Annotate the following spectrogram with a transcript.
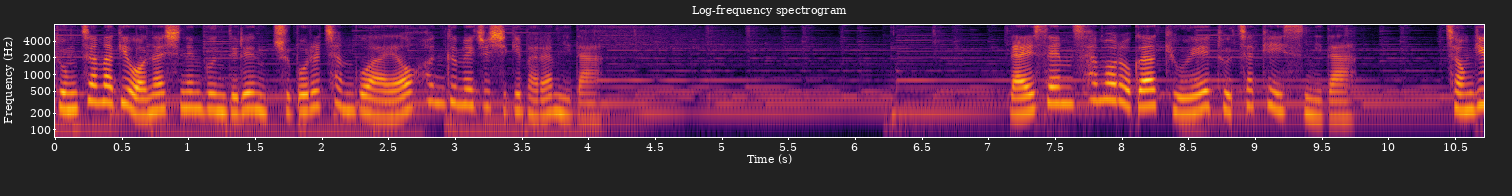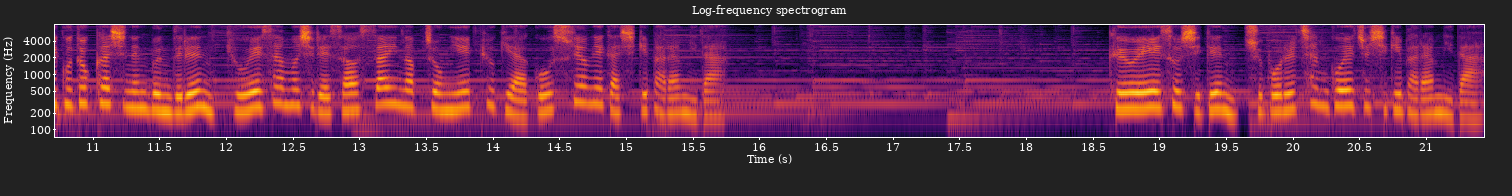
동참하기 원하시는 분들은 주보를 참고하여 헌금해 주시기 바랍니다. 날샘 3월호가 교회에 도착해 있습니다. 정기 구독하시는 분들은 교회 사무실에서 사인업 종이에 표기하고 수령해 가시기 바랍니다. 그 외의 소식은 주보를 참고해 주시기 바랍니다.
